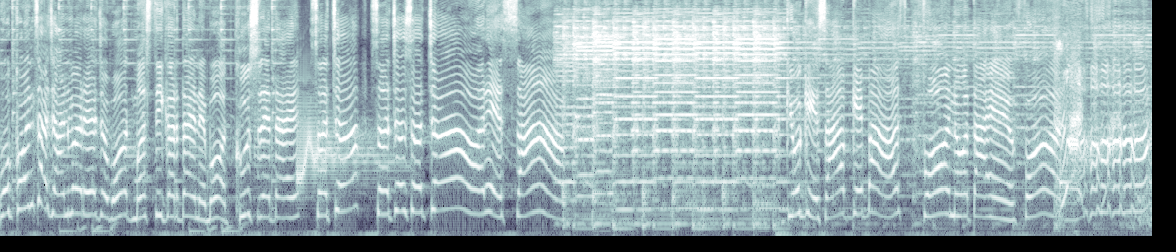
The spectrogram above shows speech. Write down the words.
वो कौन सा जानवर है जो बहुत मस्ती करता है ने बहुत खुश रहता है? सचा सचा सचा अरे सांप। क्योंकि सांप के पास फ़ोन होता है फ़ोन।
